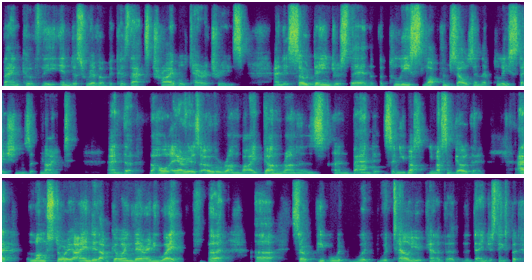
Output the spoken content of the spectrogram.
bank of the Indus River because that's tribal territories, and it's so dangerous there that the police lock themselves in their police stations at night, and the the whole area is overrun by gun runners and bandits, and you must you mustn't go there." I, long story, I ended up going there anyway, but uh, so people would would would tell you kind of the the dangerous things. But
